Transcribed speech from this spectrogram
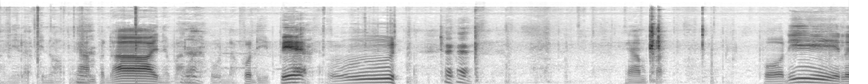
อันนี่แหละพี่น้องงามปานได้เนี่ยบ้านเนี่ยคุณนะพอดีเป๊ะอุ้ยงามครับพอดีเล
